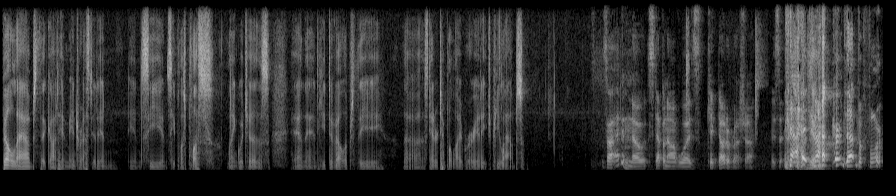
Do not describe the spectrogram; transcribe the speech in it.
Bell Labs that got him interested in in C and C++ languages, and then he developed the the standard template library at HP Labs. So I didn't know Stepanov was kicked out of Russia. Is it, I've yeah. not heard that before.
